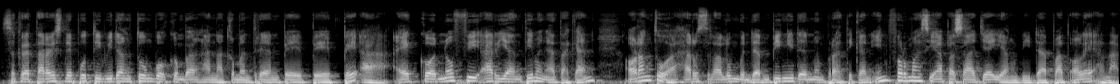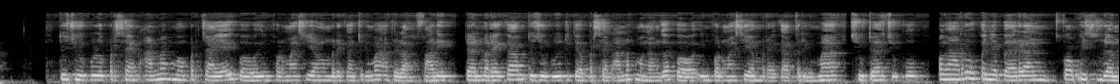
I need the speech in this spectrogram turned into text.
Sekretaris Deputi Bidang Tumbuh Kembang Anak Kementerian PPPA, Eko Novi Arianti mengatakan, orang tua harus selalu mendampingi dan memperhatikan informasi apa saja yang didapat oleh anak. 70% anak mempercayai bahwa informasi yang mereka terima adalah valid dan mereka 73% anak menganggap bahwa informasi yang mereka terima sudah cukup. Pengaruh penyebaran COVID-19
